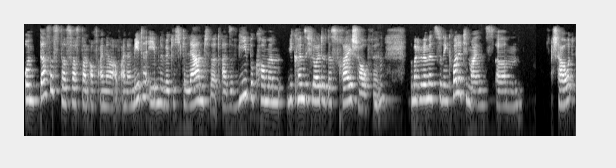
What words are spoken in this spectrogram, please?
Und das ist das, was dann auf einer, auf einer Metaebene wirklich gelernt wird. Also wie bekommen, wie können sich Leute das freischaufeln? Mhm. Zum Beispiel, wenn man jetzt zu den Quality Minds ähm, schaut,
